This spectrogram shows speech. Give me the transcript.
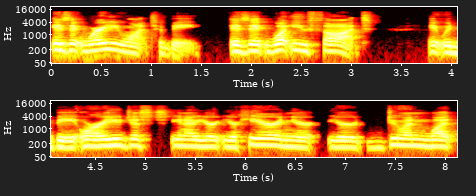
Is it where you want to be? Is it what you thought it would be, or are you just, you know, you're you're here and you're you're doing what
